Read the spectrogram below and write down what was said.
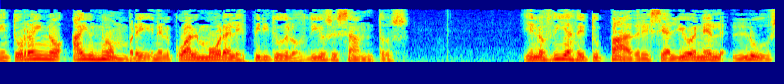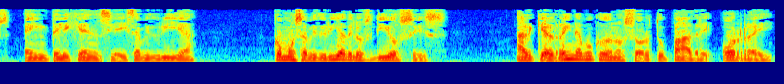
En tu reino hay un hombre en el cual mora el espíritu de los dioses santos, y en los días de tu padre se halló en él luz e inteligencia y sabiduría, como sabiduría de los dioses, al que el rey Nabucodonosor, tu padre, oh rey,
